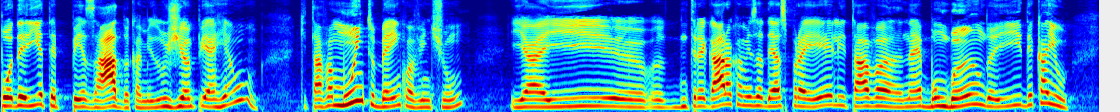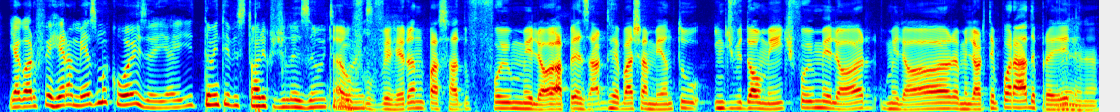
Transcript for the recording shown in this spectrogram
poderia ter pesado a camisa. O Jean-Pierre é um, que tava muito bem com a 21. E aí entregaram a camisa 10 pra ele, tava, né, bombando aí e decaiu. E agora o Ferreira a mesma coisa. E aí também teve histórico de lesão e tudo É, o, mais. o Ferreira ano passado foi o melhor, apesar do rebaixamento, individualmente foi o melhor, o melhor, a melhor temporada pra ele, né?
